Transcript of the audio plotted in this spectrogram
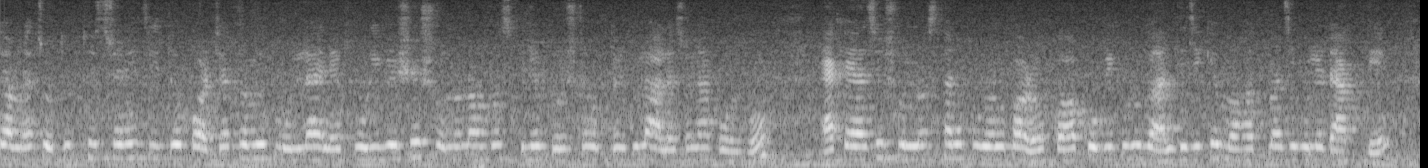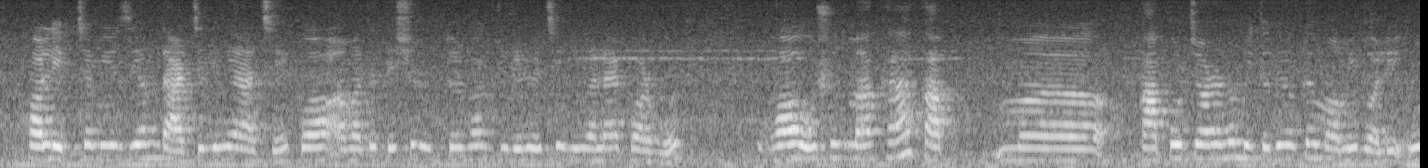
ভিডিওতে আমরা চতুর্থ শ্রেণি, তৃতীয় পর্যায়ক্রমিক মূল্যায়নে পরিবেশের ষোলো নম্বর স্কুলের প্রশ্ন উত্তরগুলো আলোচনা করব। একে আছে শূন্যস্থান পূরণ করো, ক, কবিগুরু গান্ধীজিকে মহাত্মাজি বলে ডাকতেন খ, লেপচা মিউজিয়াম দার্জিলিংয়ে আছে, ক, আমাদের দেশের উত্তরভাগ জুড়ে রয়েছে হিমালয় পর্বত, ঘ, ওষুধ মাখা, কাপ কাপড় জড়ানো মৃতদেহকে মমি বলে ও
